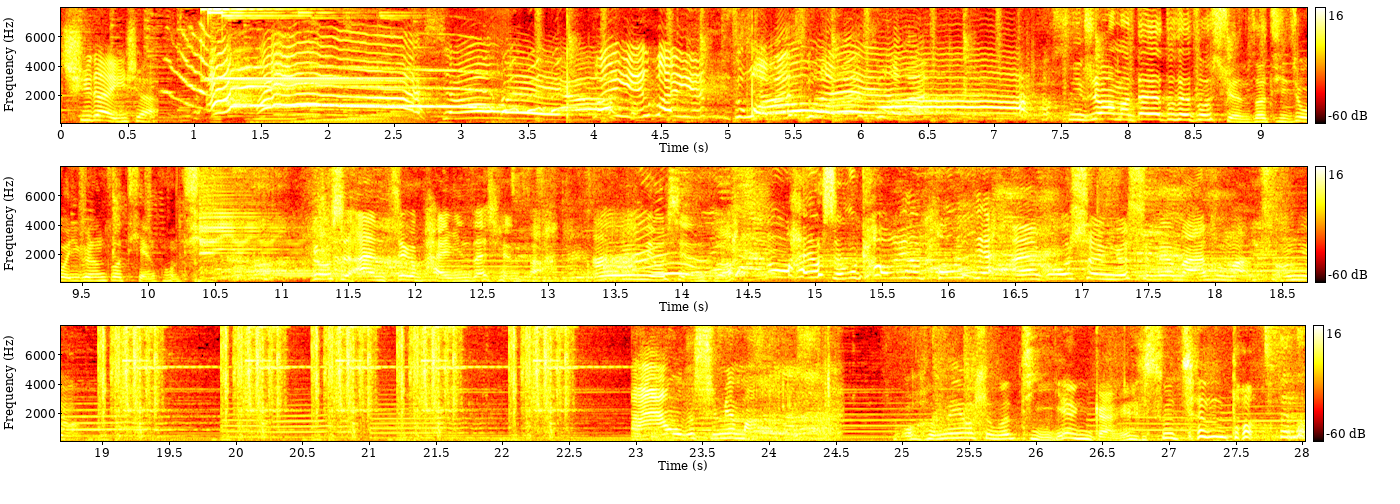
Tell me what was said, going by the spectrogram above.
期待一下。啊！你知道吗？大家都在做选择题，就我一个人做填空题，又是按这个排名在选择，我又没有选择，那我还有什么考虑的空间？哎呀，给我剩一个十面埋伏嘛，求你了！啊，我的十面埋伏，我很没有什么体验感哎，说真的，真的，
